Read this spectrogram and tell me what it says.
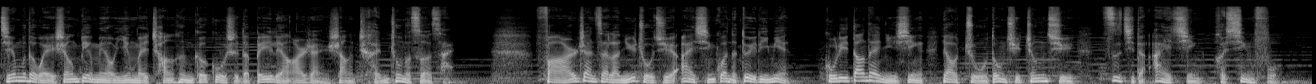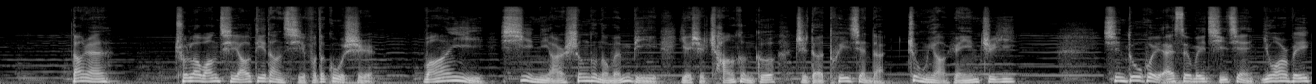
节目的尾声并没有因为《长恨歌》故事的悲凉而染上沉重的色彩。反而站在了女主角爱情观的对立面，鼓励当代女性要主动去争取自己的爱情和幸福。当然，除了王琦瑶跌宕起伏的故事，王安忆细腻而生动的文笔也是《长恨歌》值得推荐的重要原因之一。新都会 SUV 旗舰 URV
